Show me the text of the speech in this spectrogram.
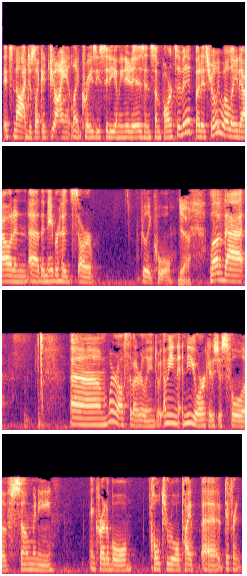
It's not just like a giant, like crazy city. I mean, it is in some parts of it, but it's really well laid out, and uh, the neighborhoods are really cool. Yeah. Love that. Um, where else have I really enjoyed? I mean, New York is just full of so many incredible cultural type, uh, different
